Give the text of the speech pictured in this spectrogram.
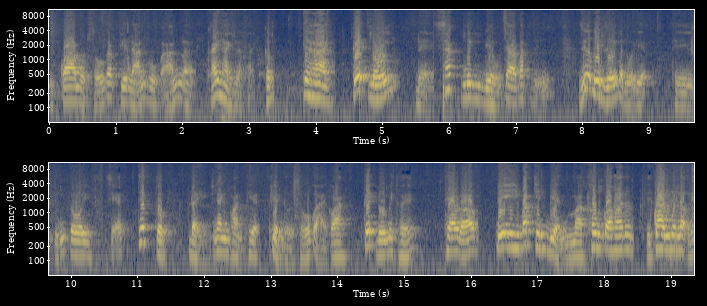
Thì qua một số các chuyên án vụ án là cái này là phải cấm. Thứ hai, kết nối để xác minh điều tra bắt giữ giữa biên giới và nội địa. Thì chúng tôi sẽ tiếp tục đẩy nhanh hoàn thiện chuyển đổi số của hải quan kết nối với thuế. Theo đó đi bắt trên biển mà không có hóa đơn thì coi như buôn lậu đi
